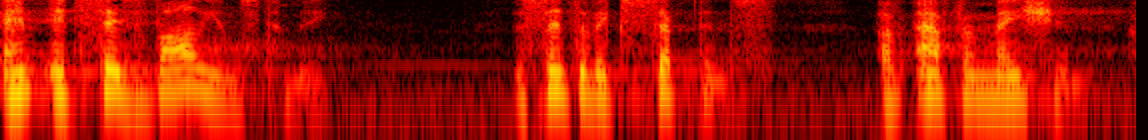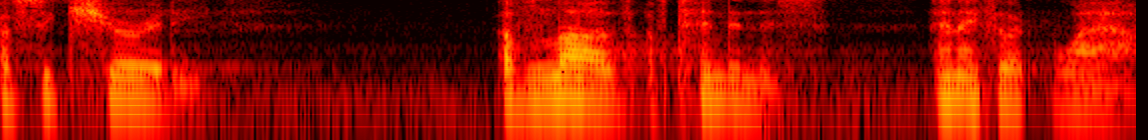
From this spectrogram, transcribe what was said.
And it says volumes to me the sense of acceptance, of affirmation, of security, of love, of tenderness. And I thought, wow.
